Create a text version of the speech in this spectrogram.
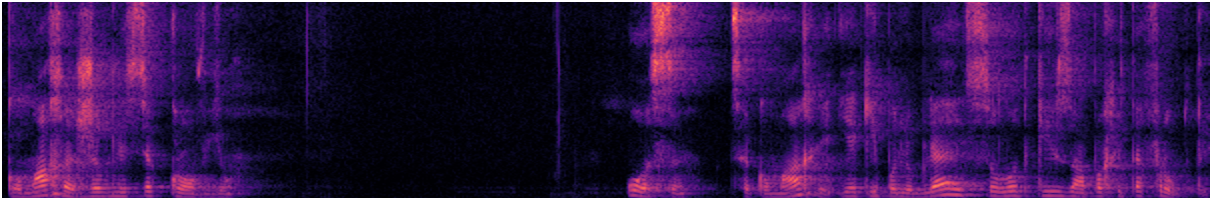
Комаха живляться кров'ю. Оси це комахи, які полюбляють солодкі запахи та фрукти.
